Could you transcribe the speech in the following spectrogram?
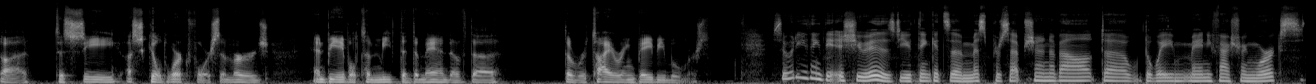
uh, to see a skilled workforce emerge and be able to meet the demand of the the retiring baby boomers. So, what do you think the issue is? Do you think it's a misperception about uh, the way manufacturing works,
